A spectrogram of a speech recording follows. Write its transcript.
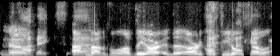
No. topics. I'm Uh, about to pull up the art the article if you don't Okay, tell us.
